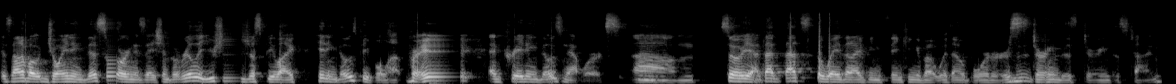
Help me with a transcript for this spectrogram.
it's not about joining this organization but really you should just be like hitting those people up right and creating those networks mm. um, so yeah that that's the way that i've been thinking about without borders during this during this time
